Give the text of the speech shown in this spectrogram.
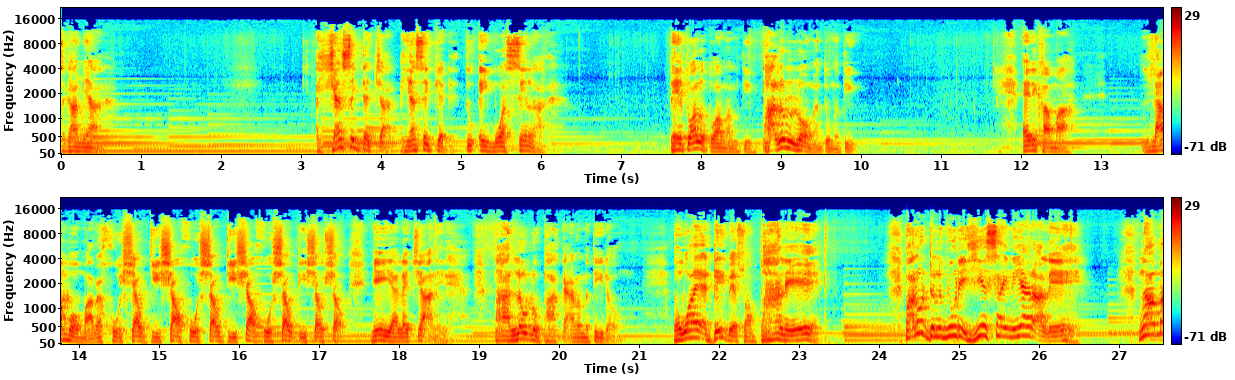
စကားများတယ် အရန်စိတ်တက်ကြတယ်အရန်စိတ်ပြတ်တယ်သူအိမ်ဘွားဆင်းလာတယ်ဘယ်သွားလို့သွားမှမသိဘူးဘာလို့လို့မှသူမသိဘူးအဲ့ဒီခါမှာလမ်းပေါ်မှာပဲဟိုလျှောက်ဒီလျှောက်ဟိုလျှောက်ဒီလျှောက်ဟိုလျှောက်ဒီလျှောက်လျှောက်မြေရလည်းကြာနေတယ်ဘာလို့လို့ဘာကံမှမသိတော့ဘဝရဲ့အတိတ်ပဲဆိုတာဘာလဲဘာလို့ဒီလိုမျိုးတွေရင်ဆိုင်နေရတာလဲငါမှ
